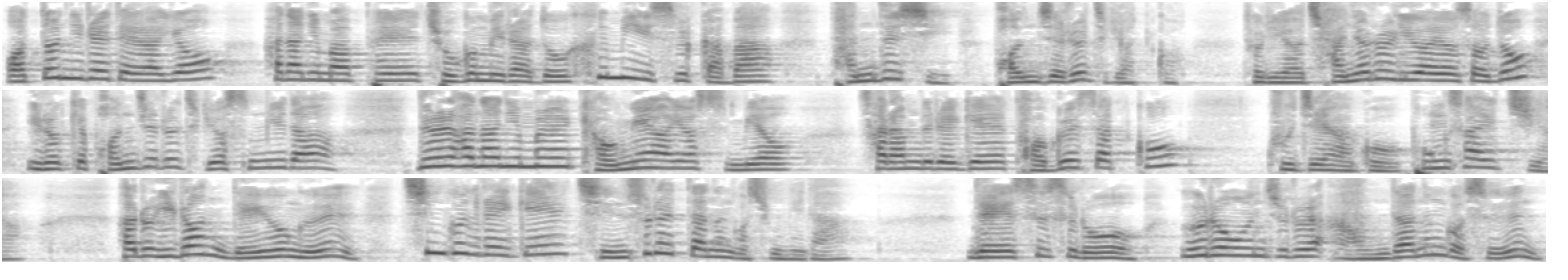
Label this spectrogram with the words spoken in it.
어떤 일에 대하여 하나님 앞에 조금이라도 흠이 있을까봐 반드시 번제를 드렸고 도리어 자녀를 위하여서도 이렇게 번제를 드렸습니다. 늘 하나님을 경외하였으며 사람들에게 덕을 쌓고 구제하고 봉사했지요. 바로 이런 내용을 친구들에게 진술했다는 것입니다. 내 스스로 의로운 줄을 안다는 것은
